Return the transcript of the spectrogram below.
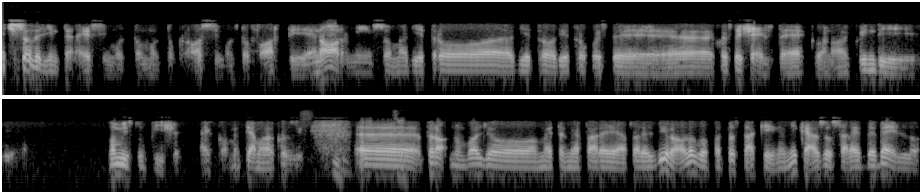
e ci sono degli interessi molto, molto grossi, molto forti, enormi, insomma, dietro, dietro, dietro queste, queste, scelte. Ecco, no? Quindi non mi stupisce, ecco, mettiamola così. Eh, sì. Però non voglio mettermi a fare, a fare il virologo, fatto sta che in ogni caso sarebbe bello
